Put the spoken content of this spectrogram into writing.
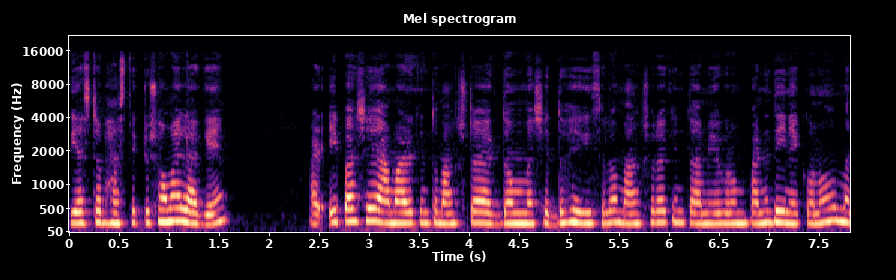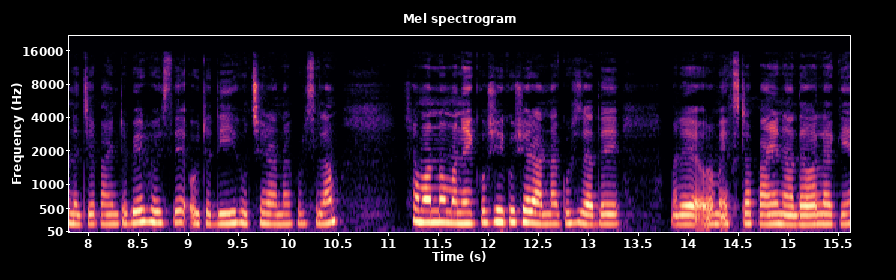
পেঁয়াজটা ভাজতে একটু সময় লাগে। আর এই পাশে আমার কিন্তু মাংসটা একদম সেদ্ধ হয়ে গেছিল। মাংসটা কিন্তু আমি ওরকম পানি দিই নাই কোনো মানে যে পানিটা বের হয়েছে ওইটা দিয়েই হচ্ছে রান্না করছিলাম। সামান্য মানে কষিয়ে কষিয়ে রান্না করছি যাতে মানে ওরকম এক্সট্রা পানি না দেওয়া লাগে।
